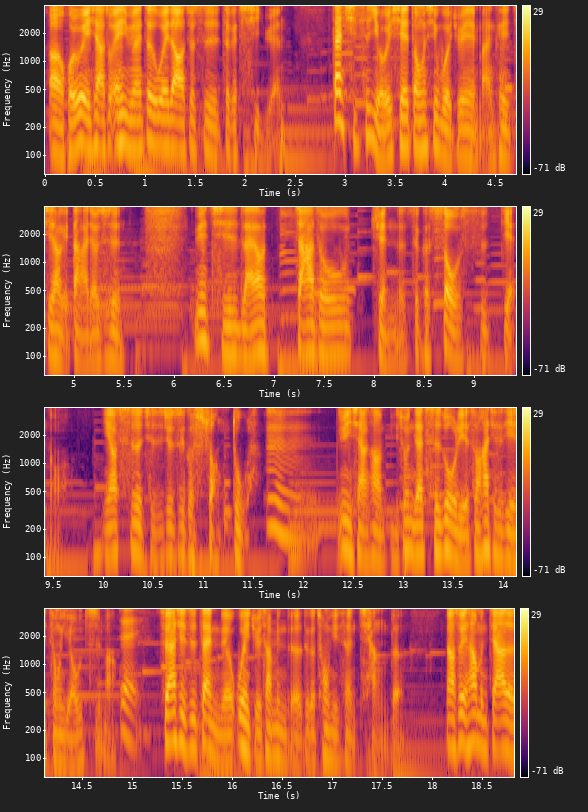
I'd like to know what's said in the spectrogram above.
呃回味一下说，哎原来这个味道就是这个起源。但其实有一些东西我觉得也蛮可以介绍给大家，就是因为其实来到加州卷的这个寿司店哦。你要吃的其实就是个爽度啦，嗯，因为你想想看，比如说你在吃洛梨的时候，它其实也是一种油脂嘛，对，所以它其实，在你的味觉上面的这个冲击是很强的。那所以他们家的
